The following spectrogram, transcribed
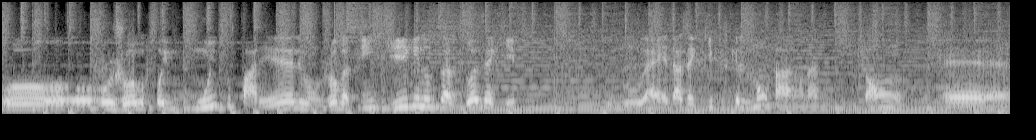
o, o jogo foi muito parelho, um jogo assim digno das duas equipes, do, é, das equipes que eles montaram, né? Então, é,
